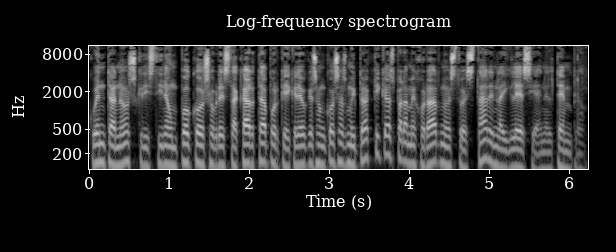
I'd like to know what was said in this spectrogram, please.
Cuéntanos, Cristina, un poco sobre esta carta porque creo que son cosas muy prácticas para mejorar nuestro estar en la iglesia, en el templo.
